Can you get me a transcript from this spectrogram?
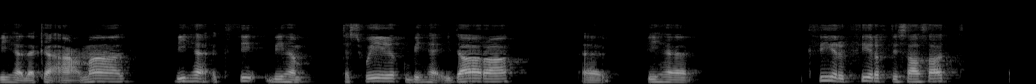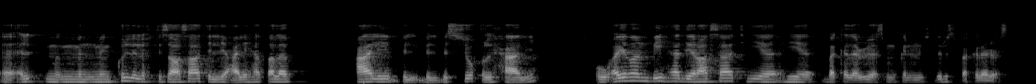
بها ذكاء أعمال بها كثير بها تسويق بها إدارة آه، بها كثير كثير اختصاصات آه، من من كل الاختصاصات اللي عليها طلب عالي بالسوق الحالي. وأيضا بها دراسات هي هي بكالوريوس ممكن تدرس بكالوريوس.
